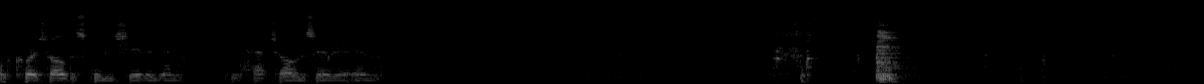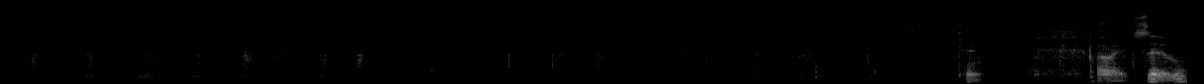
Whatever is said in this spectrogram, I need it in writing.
Of course, all this can be shaded in and hatch all this area in. Okay. All right. So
